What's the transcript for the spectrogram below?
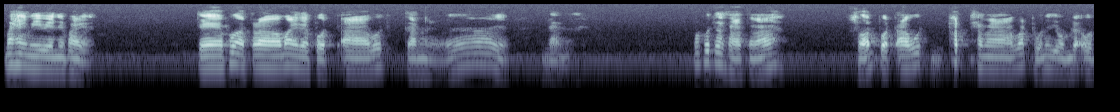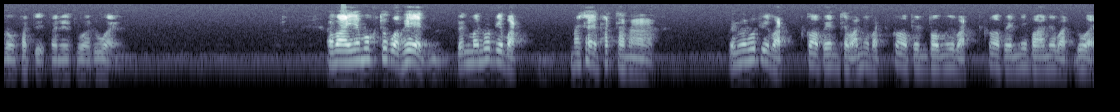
ไม่ให้มีเวรในภัย แต่พวกเราไม่ได้ปลดอาวุธกันเลยนั่นพระพุทธศาสนาสอนปลดอาวุธพัฒนาวัตถุนิยมและอุดมคติไปในตัวด้วย อบายยมุกทุกประเภท เป็นมนุษย์ปฏิบัติไม่ใช่พัฒนา เป็นมนุษย์ปฏิบัติก็เป็นสวรรค์ปฏิบัติก็เป็นพรหมปฏิบัติก็เป็นนิพพานปฏิบัติด้วย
